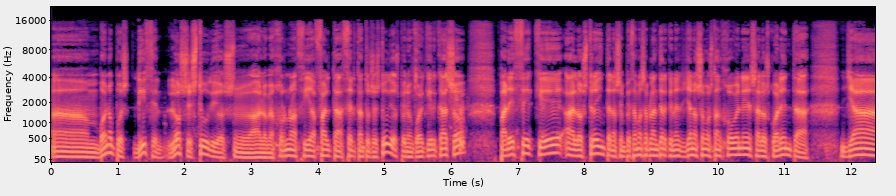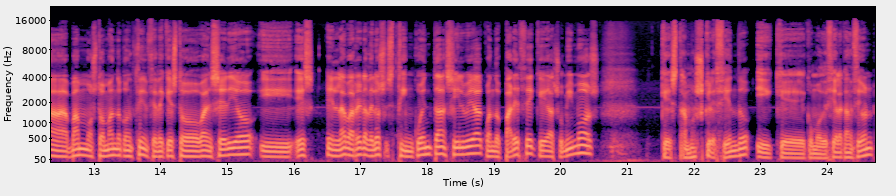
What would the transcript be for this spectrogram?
bueno, pues dicen los estudios, a lo mejor no hacía falta hacer tantos estudios, pero en cualquier caso parece que a los 30 nos empezamos a plantear que ya no somos tan jóvenes, a los 40 ya vamos tomando conciencia de que esto va en serio y es en la barrera de los 50, Silvia, cuando parece que asumimos que estamos creciendo y que, como decía la canción,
